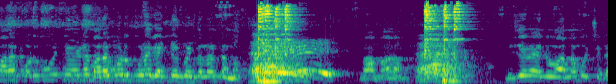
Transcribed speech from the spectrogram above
మన కొడుకు పుట్టినట్టే మన కొడుకు కూడా గట్టి పెడతాడు అంటున్నాం మామ నిజమే నువ్వు అన్నం ముచ్చట.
